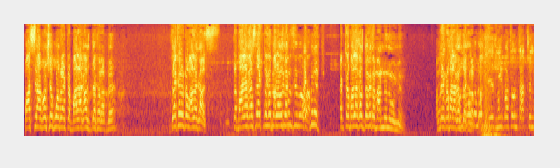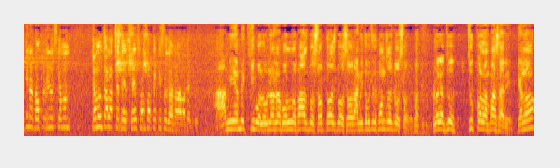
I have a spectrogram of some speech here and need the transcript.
পাঁচই আগস্টের পরে একটা বালা গাছ দেখান আপনি। দেখেন একটা বালা গাছ একটা বালা গাছ একটা বালা গাছ এক মিনিট। একটা বালা গাছ দেখাতে মান্য নেব আমরা একটা বালা গাছ দেখান নির্বাচন চাচ্ছেন কিনা ডক্টর নিউজ কেমন কেমন চালাচ্ছে দেশ সে সম্পর্কে কিছু জানো আমাদেরকে। আমি আপনি কি বলব? ওনারা বলল পাঁচ বছর দশ বছর আমি তো বলছি পঞ্চাশ বছর। যোগ- করলাম পাঁচ হারে কেন?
